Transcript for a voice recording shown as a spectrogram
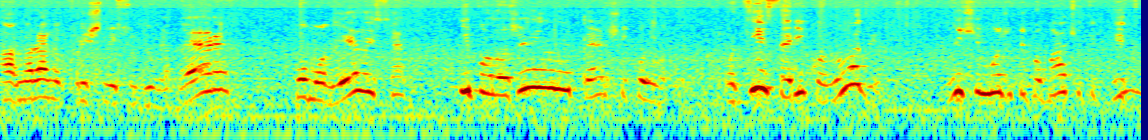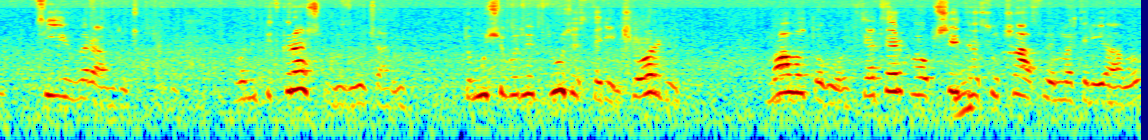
а на ранок прийшли сюди на берег, помолилися і положили перші колоди. Оці старі колоди ви ще можете побачити під цією верандочкою. Вони підкрашені, звичайно, тому що вони дуже старі, чорні. Мало того, ця церква обшита сучасним матеріалом,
